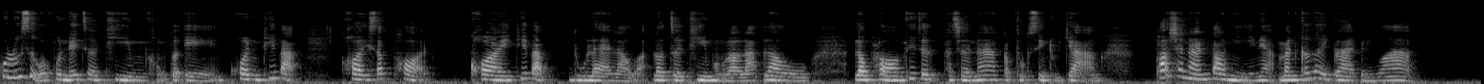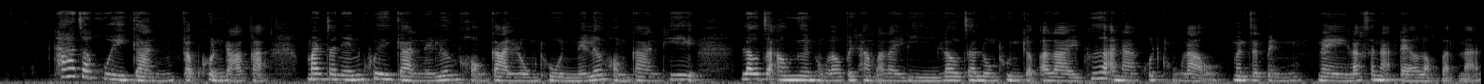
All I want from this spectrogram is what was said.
คุณรู้สึกว่าคุณได้เจอทีมของตัวเอง คนที่แบบคอยซัพพอร์ตคอยที่แบบดูแลเราอะเราเจอทีมของเราละเรา เราพร้อมที่จะเผชิญหน้ากับทุกสิ่งทุกอย่าง เพราะฉะนั้นตอนนี้เนี่ยมันก็เลยกลายเป็นว่า ถ้าจะคุยกันกับคนรักอะ่ะ มันจะเน้นคุยกันในเรื่องของการลงทุน ในเรื่องของการที่เราจะเอาเงินของเราไปทำอะไรดี เราจะลงทุนกับอะไรเพื่ออนาคตของเรา มันจะเป็นในลักษณะไดอะล็อกแบบนั้น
